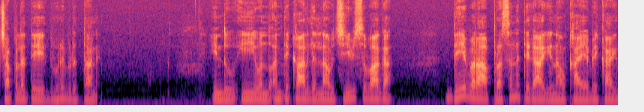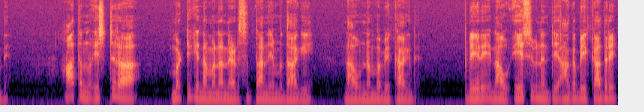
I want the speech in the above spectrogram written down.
ಚಪಲತೆ ದೂರವಿರುತ್ತಾನೆ. ಇಂದು ಈ ಒಂದು ಅಂತ್ಯಕಾಲದಲ್ಲಿ ನಾವು ಜೀವಿಸುವಾಗ ದೇವರ ಪ್ರಸನ್ನತೆಗಾಗಿ ನಾವು ಕಾಯಬೇಕಾಗಿದೆ. ಆತನು ಎಷ್ಟರ ಮಟ್ಟಿಗೆ ನಮ್ಮನ್ನು ನಡೆಸುತ್ತಾನೆ ಎಂಬುದಾಗಿ ನಾವು ನಂಬಬೇಕಾಗಿದೆ. ಪ್ರೇರೆ ನಾವು ಏಸುವಿನಂತೆ ಆಗಬೇಕಾದರೆ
